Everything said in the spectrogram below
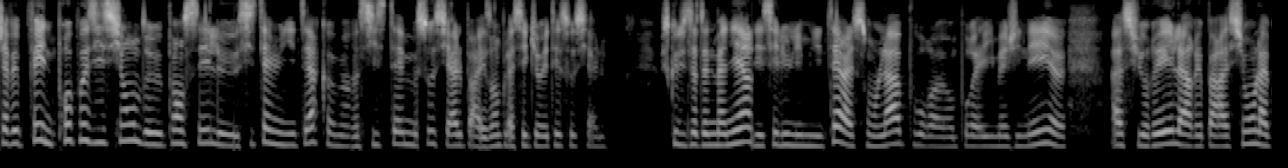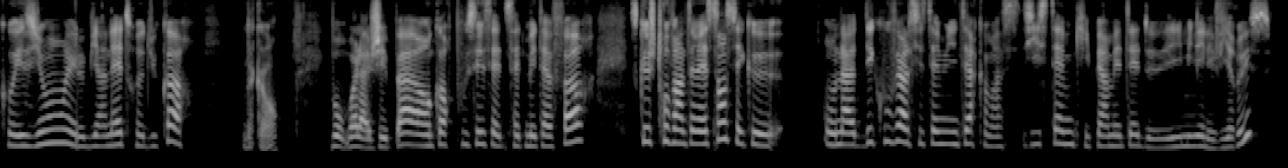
J'avais fait une proposition de penser le système immunitaire comme un système social, par exemple la sécurité sociale. Puisque d'une certaine manière, les cellules immunitaires, elles sont là pour, euh, on pourrait imaginer, euh, assurer la réparation, la cohésion et le bien-être du corps. D'accord. Bon, voilà, j'ai pas encore poussé cette, cette métaphore. Ce que je trouve intéressant, c'est que on a découvert le système immunitaire comme un système qui permettait d'éliminer les virus,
